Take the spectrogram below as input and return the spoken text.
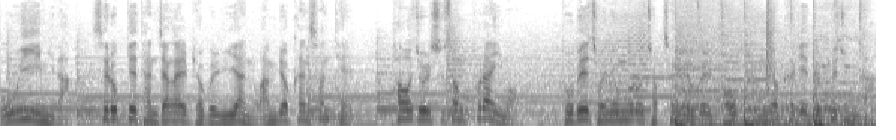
5위입니다. 새롭게 단장할 벽을 위한 완벽한 선택 파워졸 수성 프라이머 도배 전용으로 접착력을 더욱 강력하게 높여줍니다.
